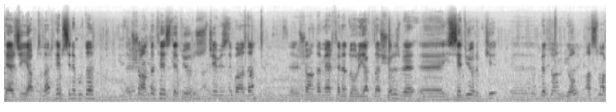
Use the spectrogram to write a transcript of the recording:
tercih yaptılar. Hepsini burada e, şu anda test ediyoruz. Cevizli Bağ'dan e, şu anda Merten'e doğru yaklaşıyoruz ve e, hissediyorum ki beton yol asfalt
